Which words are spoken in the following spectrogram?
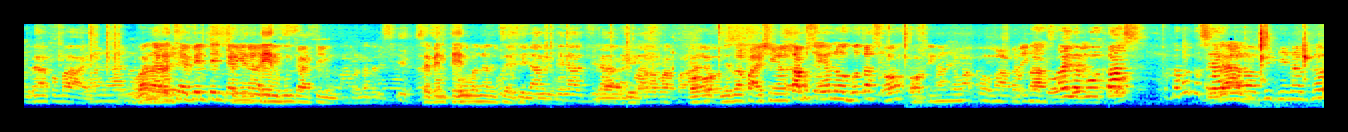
Ilan ang pabahay? 117 kanina, 17. ribbon cutting. 17. Oh, 117. Grabe. Oh, di ba pa siya Tapos ayan oh, butas oh. Oh, tingnan niyo nga po mga kalingap. Ay, nabutas! Nabutas yan! Grabe, dinaga.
